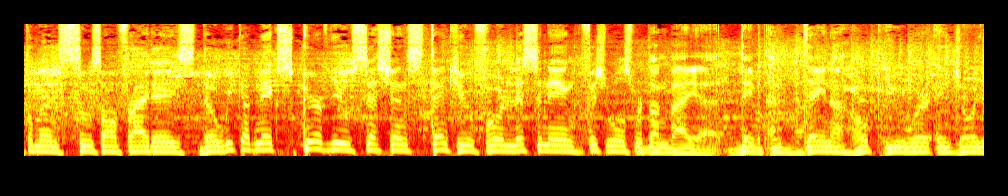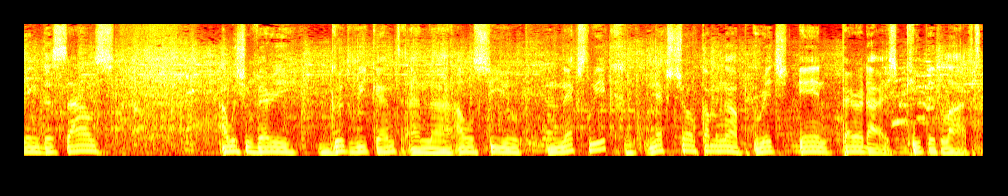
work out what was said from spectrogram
gentlemen. Susan Fridays, the weekend mix, curfew sessions. Thank you for listening. Visuals were done by uh, David and Dana. Hope you were enjoying the sounds. I wish you a very good weekend and uh, I will see you next week. Next show coming up, Rich in Paradise. Keep it locked.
